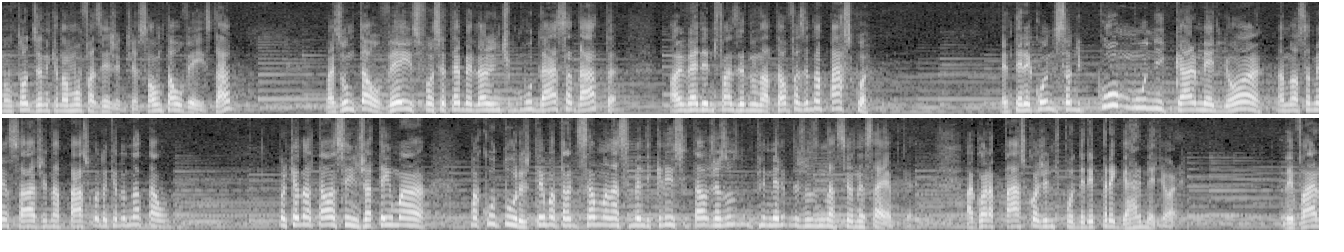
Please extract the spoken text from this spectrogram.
não estou dizendo que não vamos fazer, gente, é só um talvez, tá? Mas um talvez fosse até melhor a gente mudar essa data, ao invés de a gente fazer no Natal, fazer na Páscoa. Gente teria condição de comunicar melhor a nossa mensagem na Páscoa do que no Natal. Porque o Natal, assim, já tem uma, uma cultura, tem uma tradição, um nascimento de Cristo e tal. Jesus, primeiro Jesus nasceu nessa época. Agora, Páscoa, a gente poderia pregar melhor, levar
